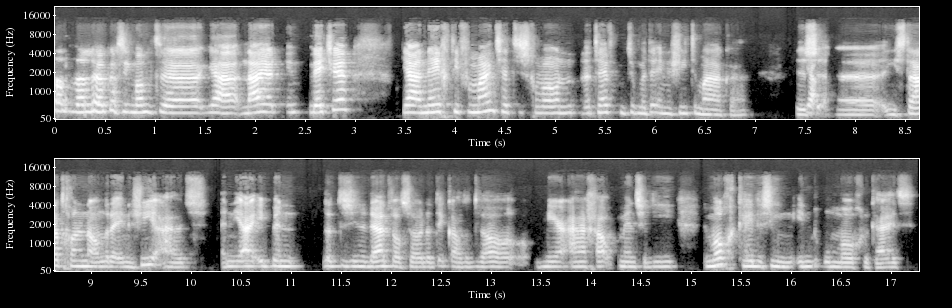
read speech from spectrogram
altijd wel leuk als iemand. eh, ja, nou ja, weet je, ja, negatieve mindset is gewoon. Het heeft natuurlijk met energie te maken. Dus Ja. eh, je straalt gewoon een andere energie uit. En ja, ik ben. Dat is inderdaad wel zo dat ik altijd wel meer aanga op mensen die de mogelijkheden zien in de onmogelijkheid.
